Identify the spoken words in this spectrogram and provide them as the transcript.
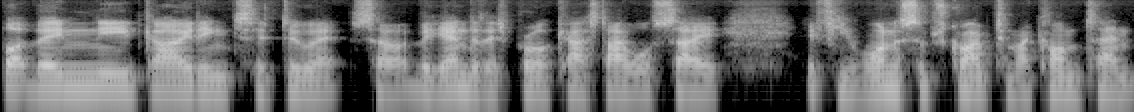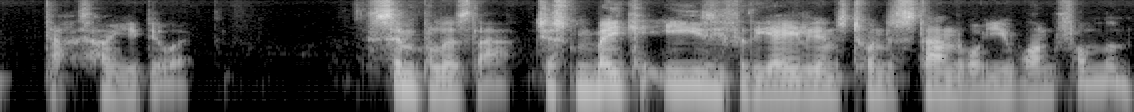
but they need guiding to do it. So at the end of this broadcast, I will say, if you want to subscribe to my content, that's how you do it. Simple as that. Just make it easy for the aliens to understand what you want from them.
